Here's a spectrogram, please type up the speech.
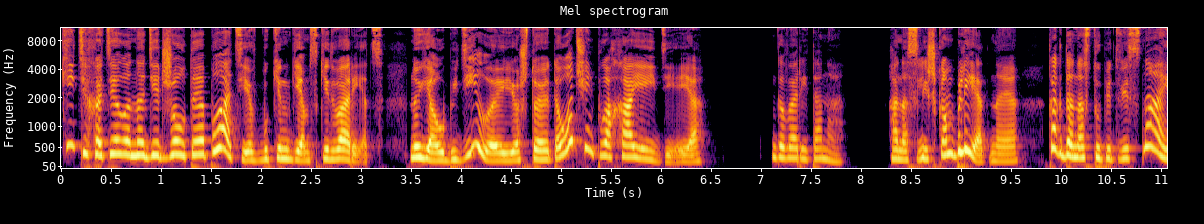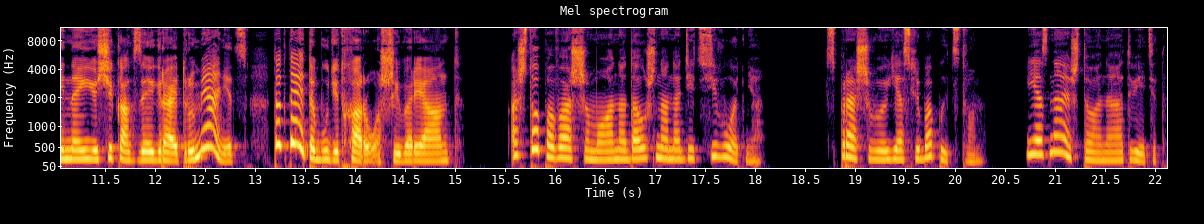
Кити хотела надеть желтое платье в Букингемский дворец, но я убедила ее, что это очень плохая идея», — говорит она. «Она слишком бледная. Когда наступит весна и на ее щеках заиграет румянец, тогда это будет хороший вариант». «А что, по-вашему, она должна надеть сегодня?» Спрашиваю я с любопытством. Я знаю, что она ответит.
